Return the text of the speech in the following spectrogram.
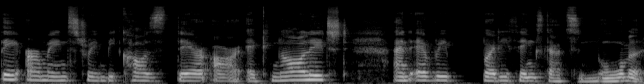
they are mainstream because they are acknowledged and everybody thinks that's normal.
